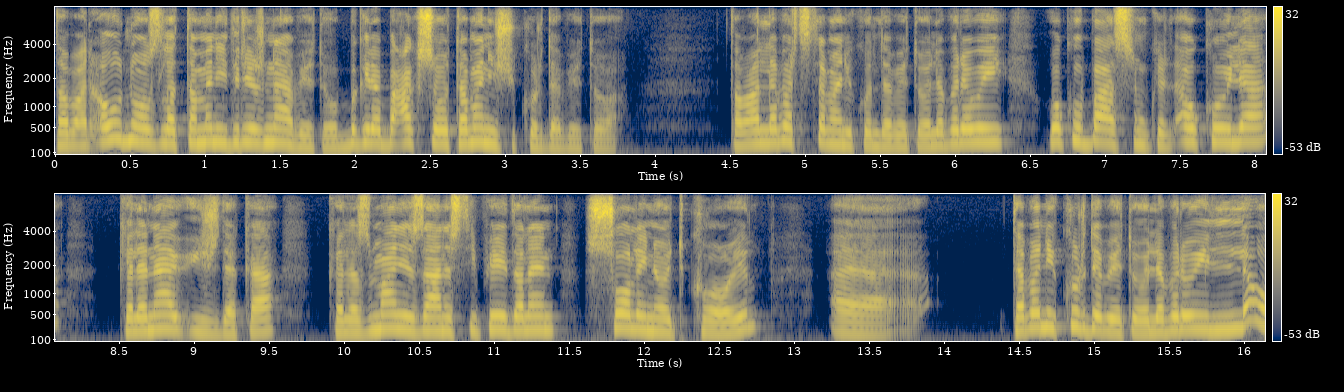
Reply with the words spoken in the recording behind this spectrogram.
تەبعەن ئەو نۆزلە تەمەنی درێژ نابێتەوە بگرە بە عەکسەوە تەمەنیشی کورت دەبێتەوە تەبعەن لەبەر چ تەمەنی کون دەبێتەوە لەبەرەوەی وەکو باسم کرد ئەو کۆیلە کە لە ناوی ئیش دەکا کە لە زمانی زانستی پێی دەڵێن سۆڵینۆید کۆیل تەمەنی کورت دەبێتەوە لەبەرئەوەی لەو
